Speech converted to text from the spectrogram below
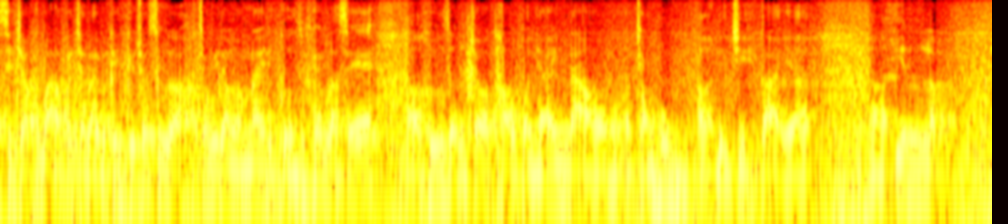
Xin chào các bạn đã quay trở lại với kênh Kiến trúc CG. Trong video ngày hôm nay thì Cường xin phép là sẽ uh, hướng dẫn cho thợ của nhà anh Đào Trọng Hùng ở địa chỉ tại uh, Yên Lập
